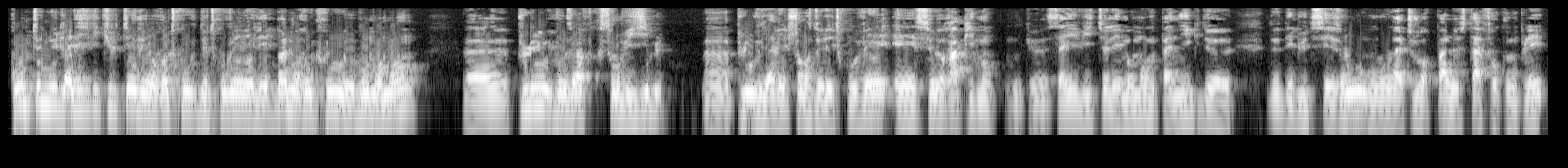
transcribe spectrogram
compte tenu de la difficulté de, retrouver, de trouver les bonnes recrues au bon moment, euh, plus vos offres sont visibles, hein, plus vous avez de chances de les trouver et ce rapidement. Donc euh, ça évite les moments de panique de, de début de saison où on n'a toujours pas le staff au complet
